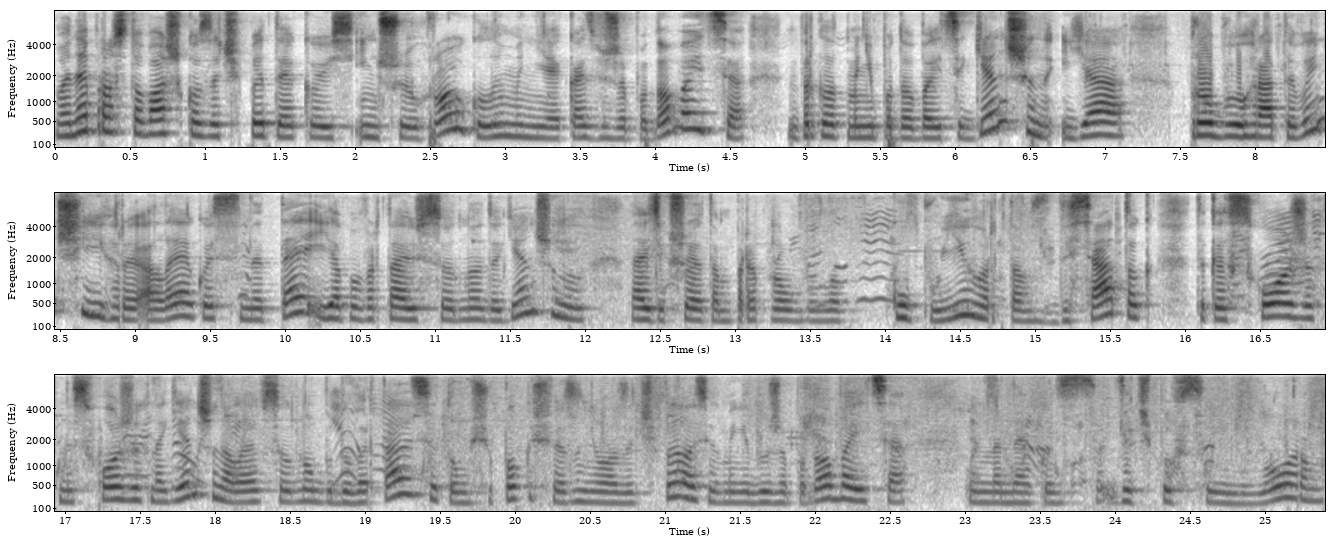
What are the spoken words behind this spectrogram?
Мене просто важко зачепити якоюсь іншою грою, коли мені якась вже подобається. Наприклад, мені подобається Геншин, і я пробую грати в інші ігри, але якось не те, і я повертаюся все одно до Геншину, навіть якщо я там перепробувала купу ігор, там з десяток, таких схожих, не схожих на Геншин, але я все одно буду вертатися, тому що поки що я за нього зачепилася, він мені дуже подобається. Він мене якось зачепив своїм лором,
